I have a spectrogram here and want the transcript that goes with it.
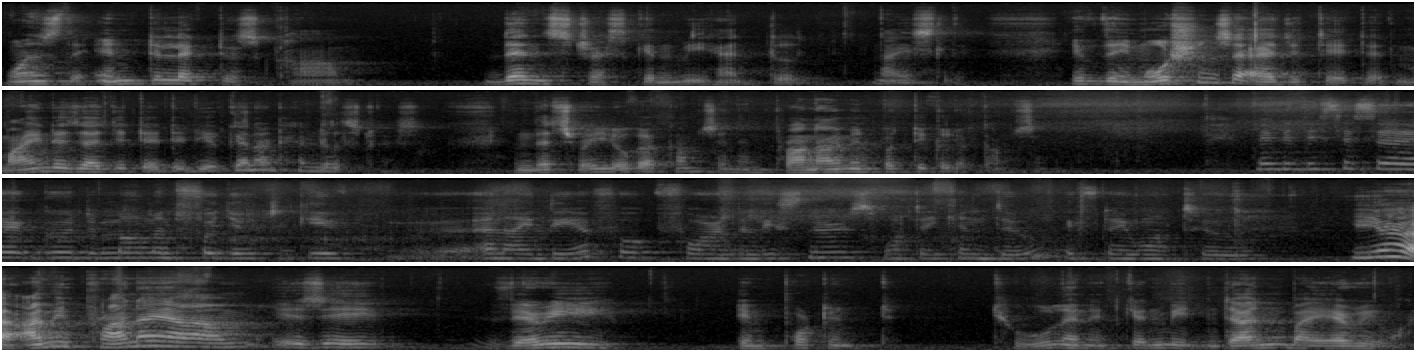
once the intellect is calm, then stress can be handled nicely. If the emotions are agitated, mind is agitated, you cannot handle stress. And that's where yoga comes in, and pranayama in particular comes in. Maybe this is a good moment for you to give uh, an idea for, for the listeners what they can do if they want to. Yeah, I mean, pranayama is a very important tool and it can be done by everyone.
